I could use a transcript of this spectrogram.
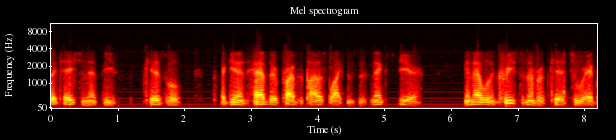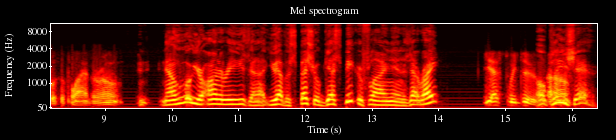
expectation that these kids will again have their private pilot's licenses next year, and that will increase the number of kids who are able to fly on their own. Now, who are your honorees? And uh, you have a special guest speaker flying in. Is that right? Yes, we do. Oh, please um, share.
